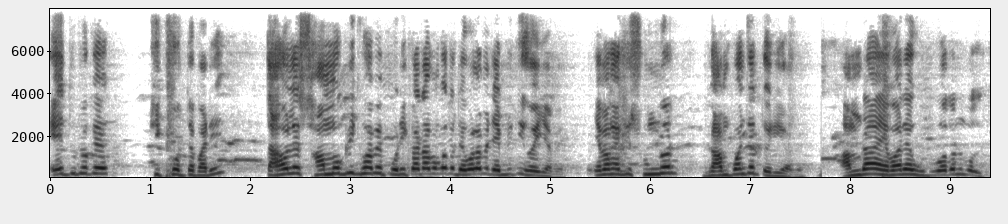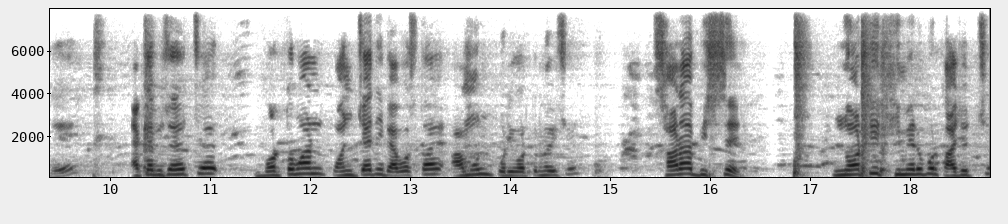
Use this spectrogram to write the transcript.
এই দুটোকে ঠিক করতে পারি তাহলে সামগ্রিকভাবে পরিকাঠামোগত ডেভেলপমেন্ট এমনিতেই হয়ে যাবে এবং একটি সুন্দর গ্রাম পঞ্চায়েত তৈরি হবে। আমরা এবারে উদ্বোধন বলতে একটা বিষয় হচ্ছে বর্তমান পঞ্চায়েতি ব্যবস্থায় আমূল পরিবর্তন হয়েছে। সারা বিশ্বে নটি থিমের উপর কাজ হচ্ছে।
